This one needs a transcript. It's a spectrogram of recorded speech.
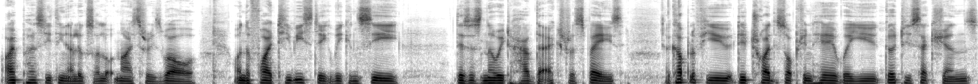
I personally think that looks a lot nicer as well. On the Fire TV Stick, we can see there's just no way to have that extra space. A couple of you did try this option here where you go to sections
